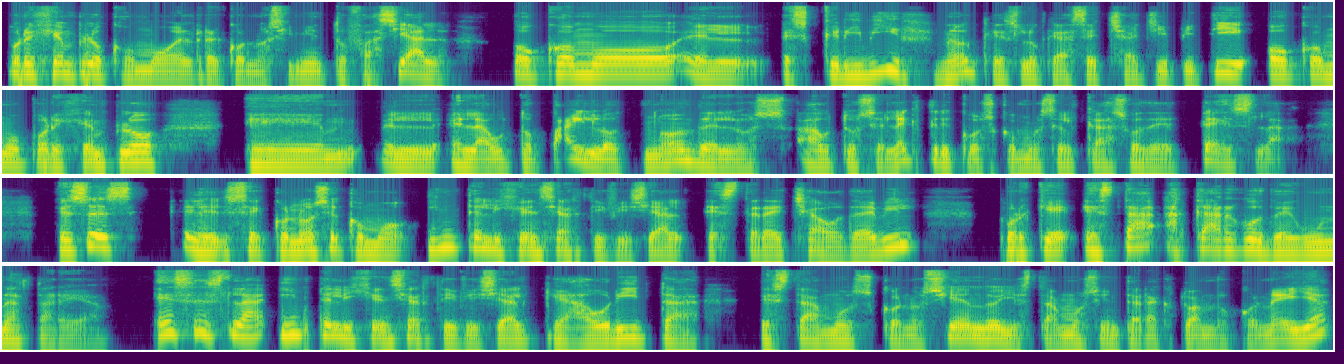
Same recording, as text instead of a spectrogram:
Por ejemplo, como el reconocimiento facial o como el escribir, ¿no? Que es lo que hace ChatGPT, o como, por ejemplo, em, el, autopilot, ¿no? De los autos eléctricos, como es el caso de Tesla. Eso es, eh, se conoce como inteligencia artificial estrecha o débil porque está a cargo de una tarea. Esa es la inteligencia artificial que ahorita estamos conociendo y estamos interactuando con ella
